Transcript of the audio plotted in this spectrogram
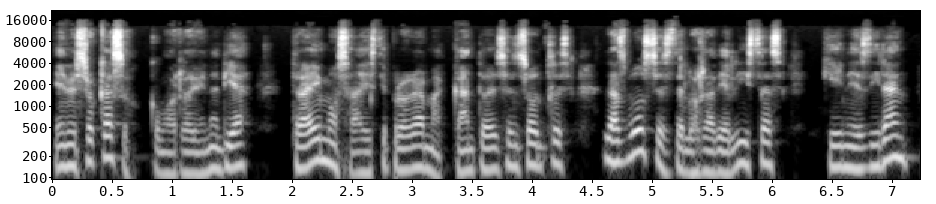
En nuestro caso, como Radio Nadia, traemos a este programa Canto de Sensontles las voces de los radialistas quienes dirán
